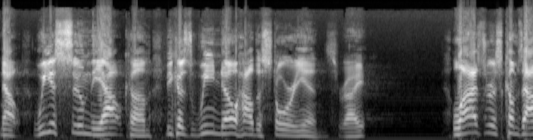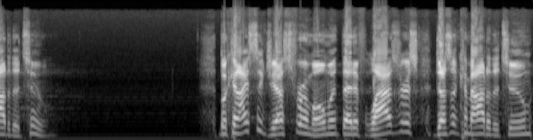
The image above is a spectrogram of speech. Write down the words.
Now, we assume the outcome because we know how the story ends, right? Lazarus comes out of the tomb. But can I suggest for a moment that if Lazarus doesn't come out of the tomb,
